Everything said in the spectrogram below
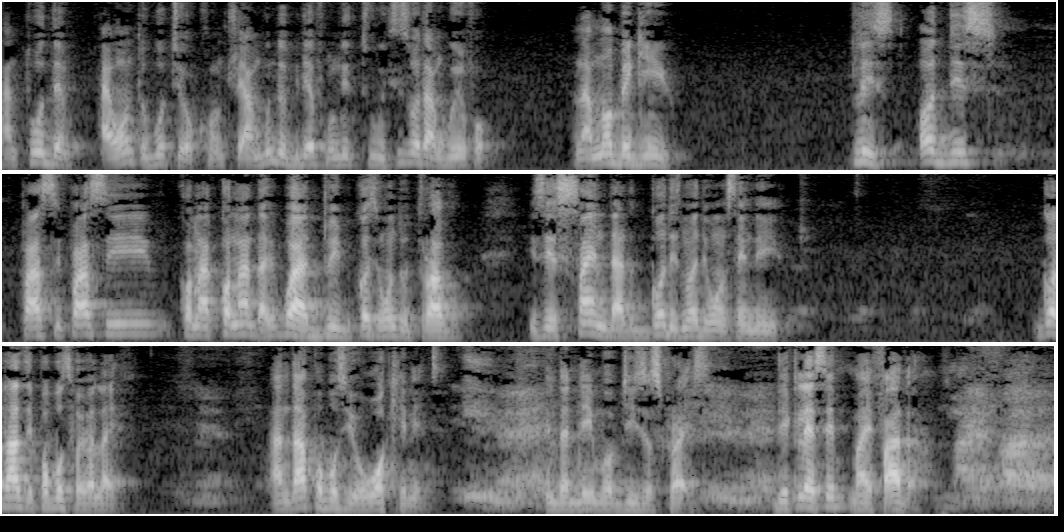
and told them, I want to go to your country. I'm going to be there for only two weeks. This is what I'm going for. And I'm not begging you. Please, all this passy, passy, corner, corner that people are doing because they want to travel is a sign that God is not the one sending you. God has a purpose for your life. And that purpose, you walk in it. Amen. In the name of Jesus Christ. Amen. Declare, say, My Father, My Father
